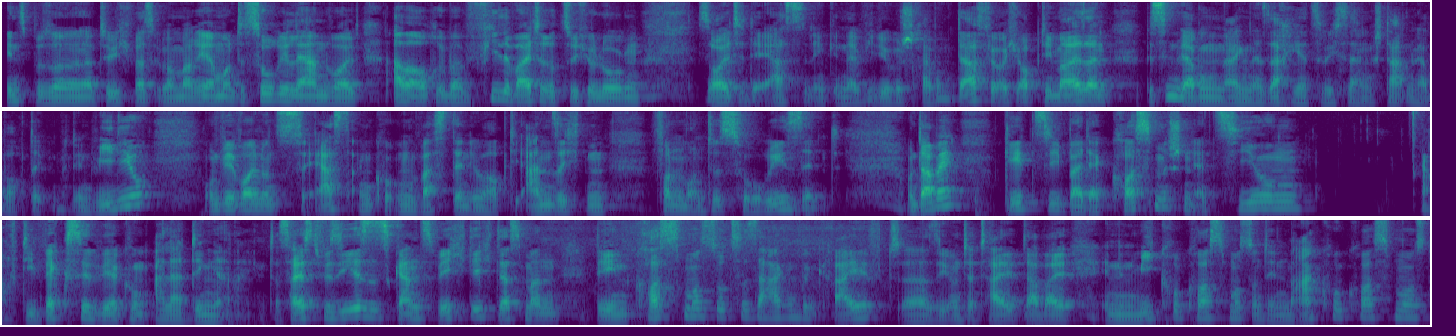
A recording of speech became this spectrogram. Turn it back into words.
insbesondere natürlich was über Maria Montessori lernen wollt, aber auch über viele weitere Psychologen, sollte der erste Link in der Videobeschreibung dafür euch optimal sein. Bisschen Werbung in eigener Sache, jetzt würde ich sagen, starten wir aber auch direkt mit dem Video. Und wir wollen uns zuerst angucken, was denn überhaupt die Ansichten von Montessori sind. Und dabei geht sie bei der kosmischen Erziehung auf die Wechselwirkung aller Dinge ein. Das heißt, für sie ist es ganz wichtig, dass man den Kosmos sozusagen begreift. Äh, sie unterteilt dabei in den Mikrokosmos und den Makrokosmos.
